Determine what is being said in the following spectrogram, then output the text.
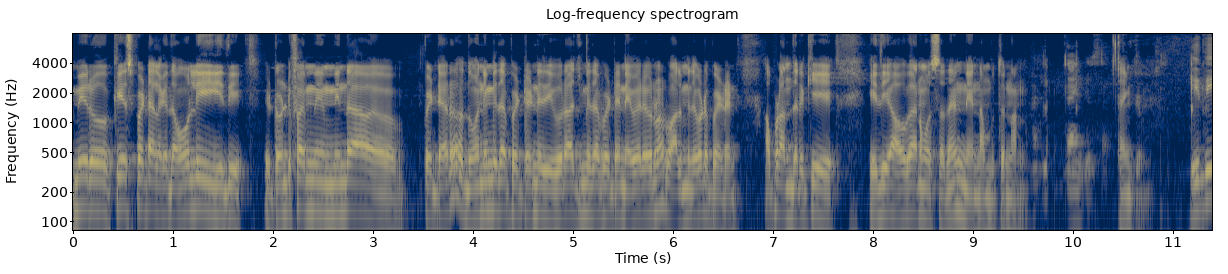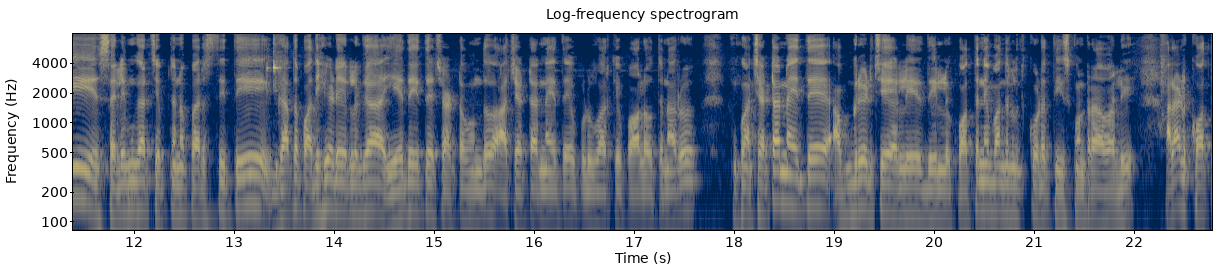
మీరు కేసు పెట్టాలి కదా. ఓన్లీ ఇది ట్వంటీ ఫైవ్ మీద పెట్టారు. ధోని మీద పెట్టండి యువరాజ్ మీద పెట్టండి ఎవరెవరు వాళ్ళ మీద కూడా పెట్టండి. అప్పుడు అందరికీ ఇది అవగాహన వస్తుందని నేను నమ్ముతున్నాను. Thank you sir thank you ఇది సలీం గారు చెప్తున్న పరిస్థితి. గత పదిహేడు ఏళ్ళుగా ఏదైతే చట్టం ఉందో ఆ చట్టాన్ని అయితే ఇప్పుడు వరకు ఫాలో అవుతున్నారు. ఇంకో చట్టాన్ని అయితే అప్గ్రేడ్ చేయాలి దీనిలో కొత్త నిబంధనలు కూడా తీసుకొని రావాలి. అలాంటి కొత్త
